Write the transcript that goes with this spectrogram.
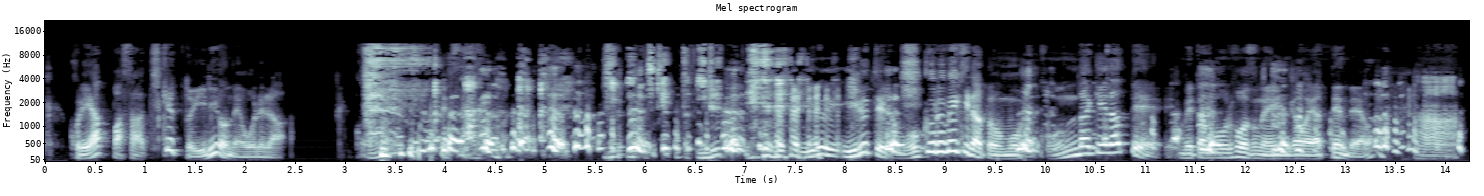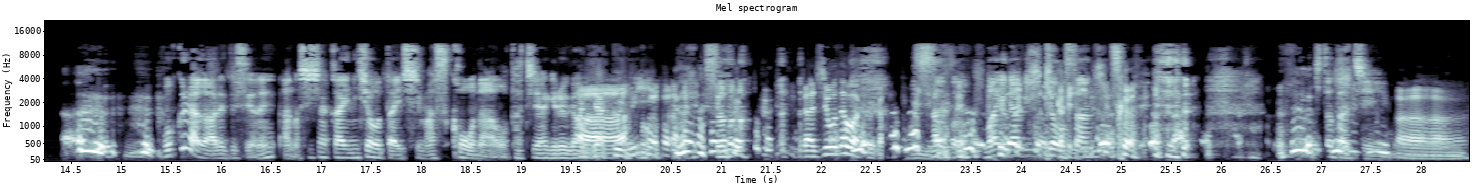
る。これやっぱさ、チケットいるよね、俺ら。いチケットいる。いる、いるっていうか、送るべきだと思うよ。こんだけだって、メタモールフォーズの縁側やってんだよ。ああうん僕らがあれですよね。あの、試写会に招待しますコーナーを立ち上げる側に そう。ラジオナ枠が多いそうそう。マイナビ協賛。人たち、あ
